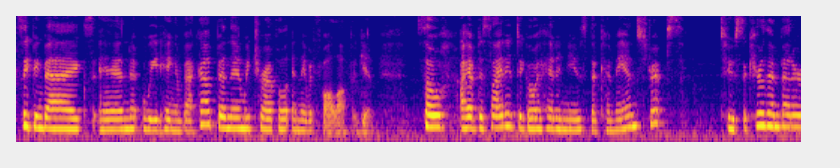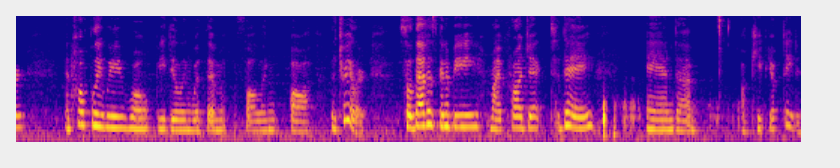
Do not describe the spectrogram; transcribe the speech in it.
sleeping bags, and we'd hang them back up and then we'd travel and they would fall off again. So I have decided to go ahead and use the command strips to secure them better and hopefully we won't be dealing with them falling off the trailer. So that is going to be my project today and uh, I'll keep you updated.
